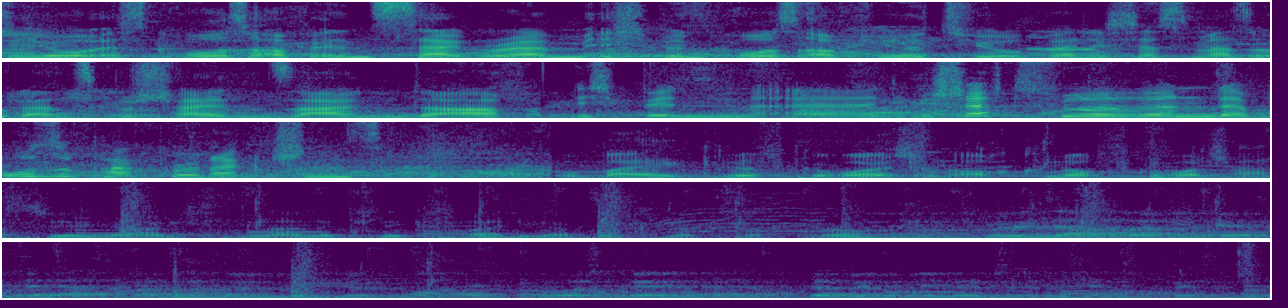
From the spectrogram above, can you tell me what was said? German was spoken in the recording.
Gio ist groß auf Instagram, ich bin groß auf YouTube, wenn ich das mal so ganz bescheiden sagen darf. Ich bin äh, die Geschäftsführerin der Bose Park Productions. Wobei Griffgeräusche und auch Knopfgeräusche hast du hier gar nicht. Die sind alle klickfrei, die ganzen Knöpfe. Ne? Ich möchte aber die Gäste erstmal vernünftig vorstellen, damit ihr natürlich auch wisst,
